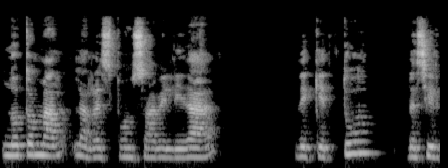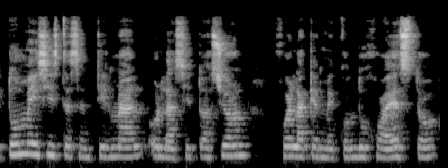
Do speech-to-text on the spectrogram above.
no tomar la responsabilidad de que tú, decir, tú me hiciste sentir mal o la situación fue la que me condujo a esto,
